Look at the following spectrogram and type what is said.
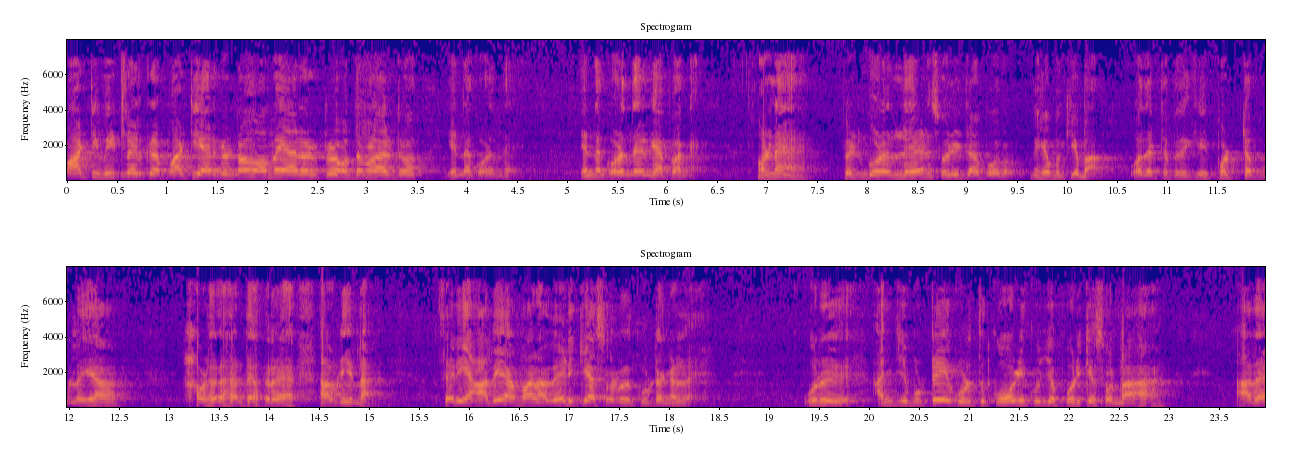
பாட்டி வீட்டில் இருக்கிற பாட்டியாக இருக்கட்டும் அம்மையாரா இருக்கட்டும் மொத்தங்களா இருக்கட்டும் என்ன குழந்தை? என்ன குழந்தைன்னு கேட்பாங்க. உடனே பெண் குழந்தைன்னு சொல்லிட்டா போதும். மிக முக்கியமாக உதட்ட பிறகு பொட்ட பிள்ளையா? அவ்வளோதான் தவிர அப்படின்னா. சரி அதே அம்மா நான் வேடிக்கையாக சொல்கிறது கூட்டங்களில். ஒரு அஞ்சு முட்டையை கொடுத்து கோழி குஞ்சை பொறிக்க சொன்னால் அதை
